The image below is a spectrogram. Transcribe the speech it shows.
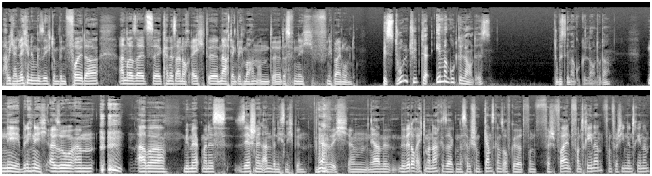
habe ich ein Lächeln im Gesicht und bin voll da. Andererseits äh, kann es einen auch echt äh, nachdenklich machen und äh, das finde ich, find ich beeindruckend. Bist du ein Typ, der immer gut gelaunt ist? Du bist immer gut gelaunt, oder? Nee, bin ich nicht. Also, ähm, aber mir merkt man es sehr schnell an, wenn ich es nicht bin. Ja. Also ich, ähm, ja, mir, mir, wird auch echt immer nachgesagt, und das habe ich schon ganz, ganz oft gehört, von, vor allem von Trainern, von verschiedenen Trainern,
